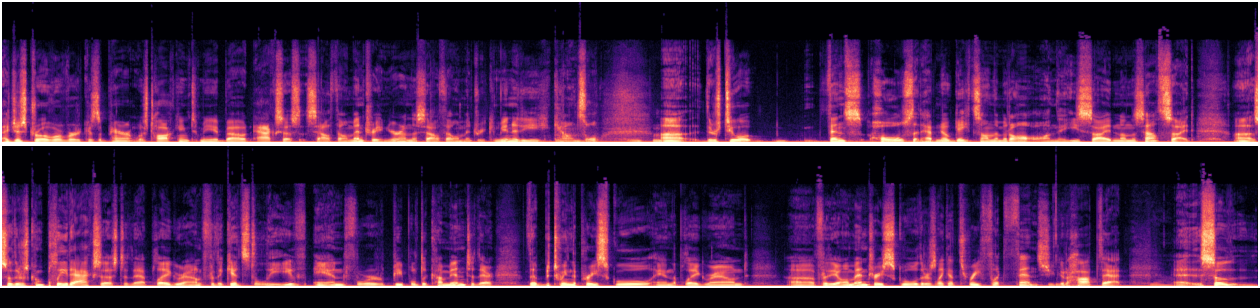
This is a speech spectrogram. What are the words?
I just drove over because a parent was talking to me about access at South Elementary, and you're on the South Elementary Community Council. Uh, there's two fence holes that have no gates on them at all on the east side and on the south side. Uh, so there's complete access to that playground for the kids to leave and for people to come into there. The between the preschool and the playground. Uh, for the elementary school, there's like a three foot fence. You could hop that. Uh, so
